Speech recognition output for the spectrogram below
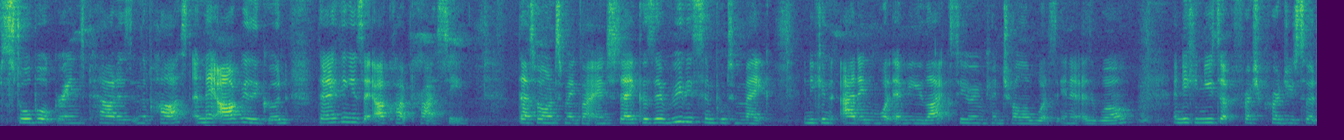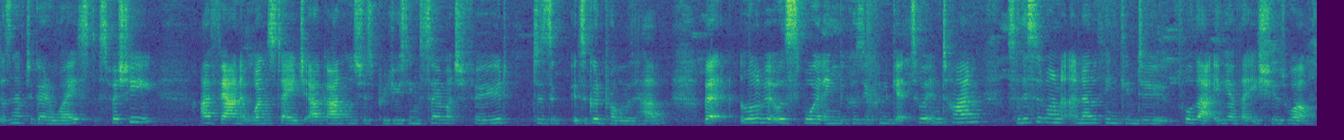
store-bought greens powders in the past and they are really good. The only thing is they are quite pricey that's why I want to make my own today because they're really simple to make and you can add in whatever you like so you're in control of what's in it as well. And you can use up fresh produce so it doesn't have to go to waste especially I found at one stage our garden was just producing so much food a, it's a good problem to have but a lot of it was spoiling because you couldn't get to it in time. So this is one another thing you can do for that if you have that issue as well.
